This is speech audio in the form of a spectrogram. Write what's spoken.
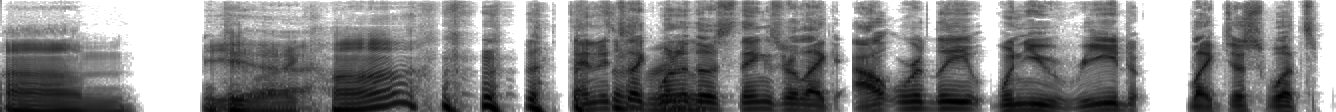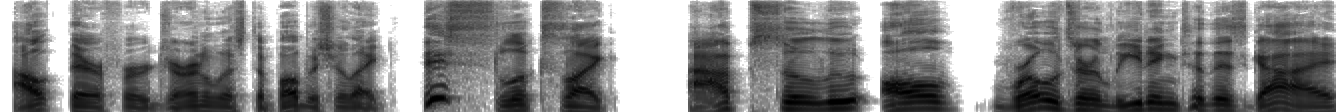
Um were like, "Huh?" and it's like one of those things where like outwardly when you read like just what's out there for journalists to publish you're like this looks like absolute all roads are leading to this guy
